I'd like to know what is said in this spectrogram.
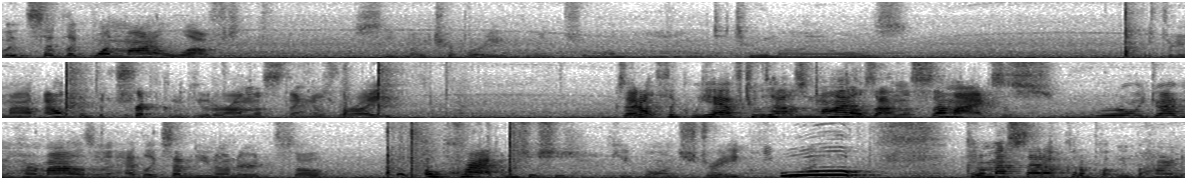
it said like one mile left. see, my trip already went from one mile to two miles. Three miles. I don't think the trip computer on this thing is right. Because I don't think we have 2,000 miles on the semi, because we're only driving 100 miles and it had like 1,700, so... Oh, crap! I'm supposed to keep going straight. Woo! Could have messed that up, could have put me behind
